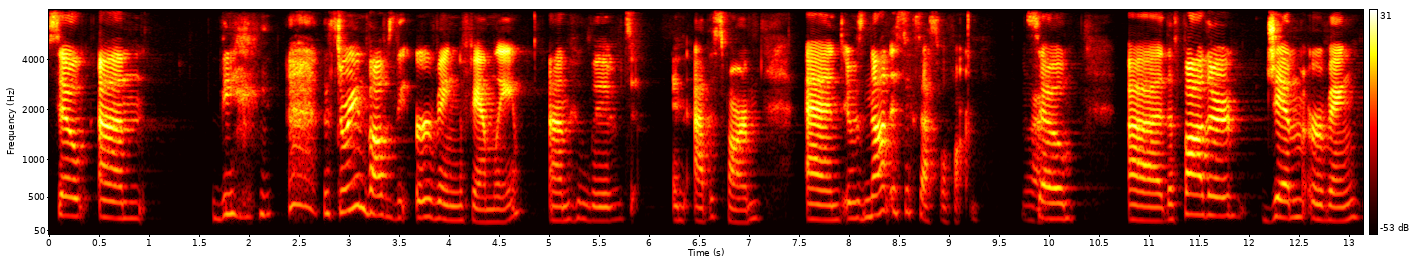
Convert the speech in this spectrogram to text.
So, um, the the story involves the Irving family, um, who lived in at this farm, and it was not a successful farm. So, uh, the father, Jim Irving,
